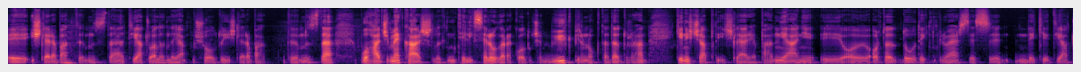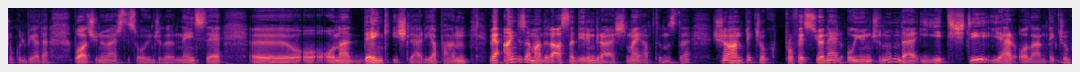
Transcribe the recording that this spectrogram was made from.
e, işlere baktığımızda, tiyatro alanında yapmış olduğu işlere bak baktığımızda bu hacme karşılık niteliksel olarak oldukça büyük bir noktada duran geniş çaplı işler yapan yani e, Orta Doğu Teknik Üniversitesi'ndeki tiyatro kulübü ya da Boğaziçi Üniversitesi oyuncuları neyse e, ona denk işler yapan ve aynı zamanda da aslında derin bir araştırma yaptığımızda şu an pek çok profesyonel oyuncunun da yetiştiği yer olan pek çok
